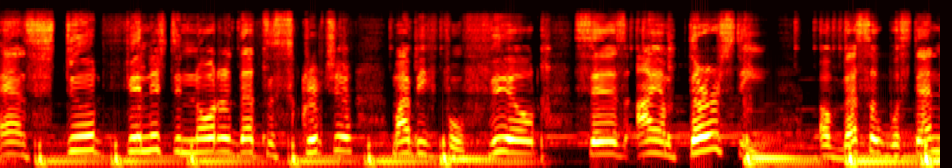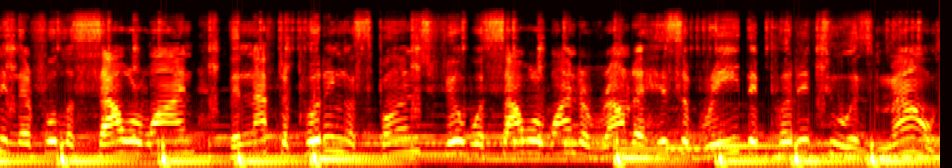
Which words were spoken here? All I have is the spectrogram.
and stood finished in order that the scripture might be fulfilled, says, I am thirsty. A vessel was standing there full of sour wine. Then, after putting a sponge filled with sour wine around a hyssop reed, they put it to his mouth.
